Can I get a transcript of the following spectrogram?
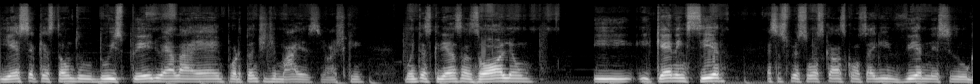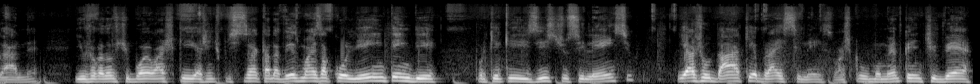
e essa questão do, do espelho ela é importante demais. Assim, eu acho que muitas crianças olham e, e querem ser essas pessoas que elas conseguem ver nesse lugar, né? E o jogador de futebol, eu acho que a gente precisa cada vez mais acolher e entender por que, existe o silêncio e ajudar a quebrar esse silêncio. Eu acho que o momento que a gente tiver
